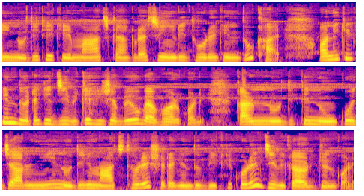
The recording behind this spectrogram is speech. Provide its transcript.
এই নদী থেকে মাছ, কাঁকড়া, চিংড়ি ধরে কিন্তু খায়। অনেকে কিন্তু এটাকে জীবিকা হিসেবেও ব্যবহার করে। কারণ নদীতে নৌকো, জাল নিয়ে নদীর মাছ ধরে সেটা কিন্তু বিক্রি করে জীবিকা অর্জন করে।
